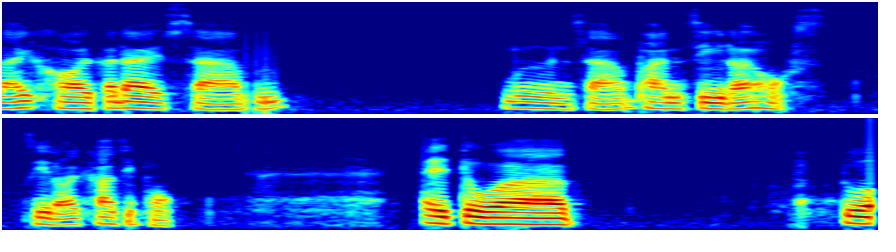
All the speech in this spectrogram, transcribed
ไลท์คอยก็ได้สามหมื่นสามพันสี่ร้อยหกสี่ร้อยเก้าสิบหกไอตัวตัว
